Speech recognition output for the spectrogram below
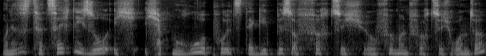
Und es ist tatsächlich so, ich, ich habe einen Ruhepuls, der geht bis auf 40, so 45 runter.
